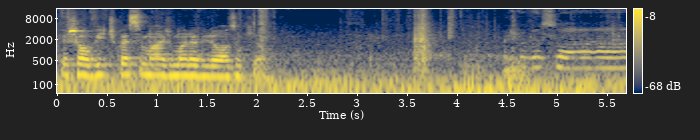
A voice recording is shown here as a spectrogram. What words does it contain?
fechar o vídeo com essa imagem maravilhosa aqui, ó. Aí. pessoal.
